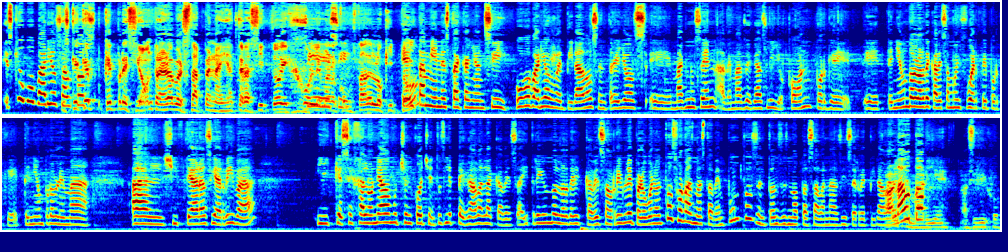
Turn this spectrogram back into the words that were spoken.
es que hubo varios Es que autos. qué, qué presión traer a Verstappen ahí atrásito, híjole, Sí, mano, sí. como está de loquito. Él también está cañón, sí. Hubo varios retirados, entre ellos eh, Magnussen, además de Gasly y Ocon, porque eh, tenía un dolor de cabeza muy fuerte porque tenía un problema al shiftear hacia arriba y que se jaloneaba mucho el coche, entonces le pegaba la cabeza y traía un dolor de cabeza horrible, pero bueno, de todas formas no estaba en puntos, entonces no pasaba nada si se retiraba Ay, el auto. así dijo.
